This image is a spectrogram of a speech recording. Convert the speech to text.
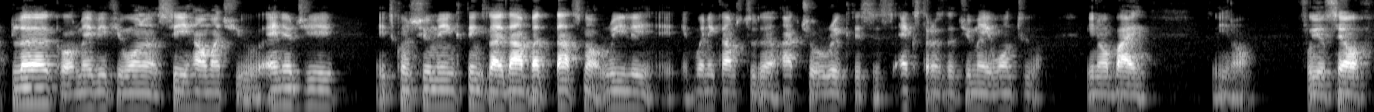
plug or maybe if you want to see how much your energy it's consuming things like that but that's not really when it comes to the actual rig this is extras that you may want to you know buy you know for yourself.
